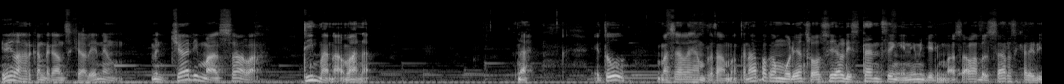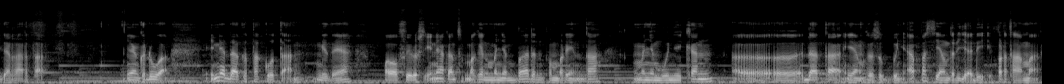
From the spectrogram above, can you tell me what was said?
Inilah rekan-rekan sekalian yang menjadi masalah di mana-mana. Nah itu masalah yang pertama. Kenapa kemudian social distancing ini menjadi masalah besar sekali di Jakarta? Yang kedua, ini ada ketakutan gitu ya bahwa virus ini akan semakin menyebar dan pemerintah menyembunyikan uh, data yang sesungguhnya. Apa sih yang terjadi? Pertama,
